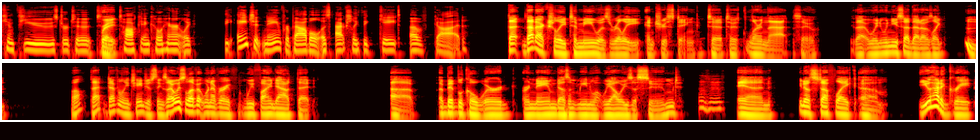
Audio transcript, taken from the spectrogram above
confused or to, to Right. talk incoherently. The ancient name for Babel is actually the gate of God. That that actually to me was really interesting to to learn that. So that when when you said that, I was like, hmm. Well, that definitely changes things. I always love it whenever I, we find out that uh, a biblical word or name doesn't mean what we always assumed, Mm-hmm. and you know stuff like um, you had a great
